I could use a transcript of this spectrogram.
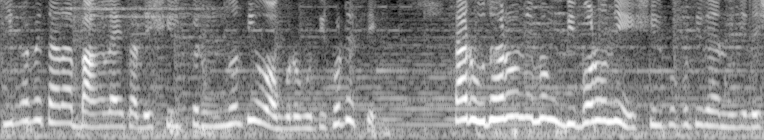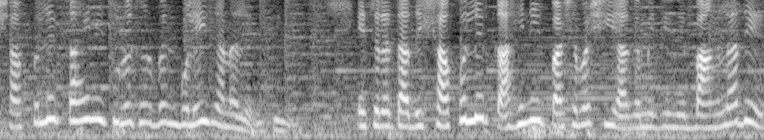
কীভাবে তারা বাংলায় তাদের শিল্পের উন্নতি ও অগ্রগতি ঘটেছে? তার উদাহরণ এবং বিবরণে শিল্পপতিরা নিজেদের সাফল্যের কাহিনী তুলে ধরবেন বলেই জানালেন তিনি। এছাড়া তাদের সাফল্যের কাহিনীর পাশাপাশি আগামী দিনে বাংলাদেশ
